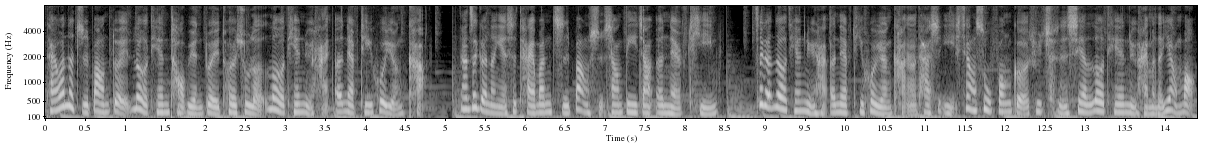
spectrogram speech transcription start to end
台湾的职棒队乐天桃园队推出了乐天女孩 NFT 会员卡，那这个呢也是台湾职棒史上第一张 NFT。这个乐天女孩 NFT 会员卡呢，它是以像素风格去呈现乐天女孩们的样貌，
